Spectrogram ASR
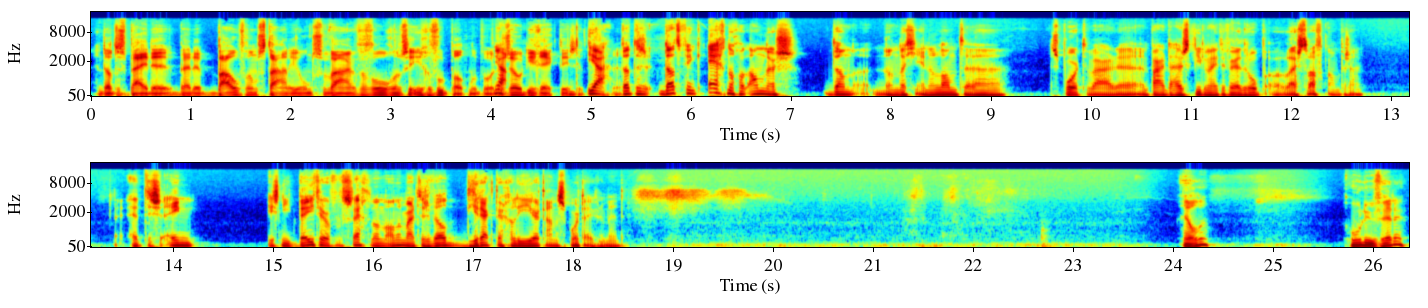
En dat is bij de, bij de bouw van stadions waar vervolgens in gevoetbald moet worden. Ja. Zo direct is het. Ja, Dat, is, dat vind ik echt nog wat anders dan, dan dat je in een land eh, sport waar eh, een paar duizend kilometer verderop allerlei strafkampen zijn. Het is één is niet beter of slechter dan de ander, maar het is wel directer gelieerd aan een sportevenement. Helder. Hoe nu verder?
